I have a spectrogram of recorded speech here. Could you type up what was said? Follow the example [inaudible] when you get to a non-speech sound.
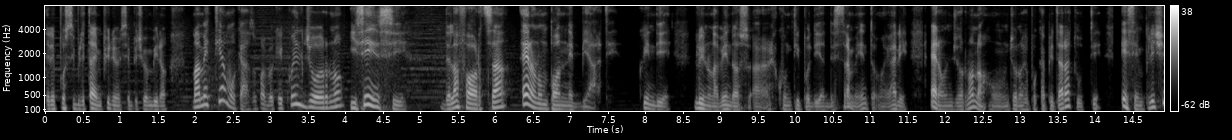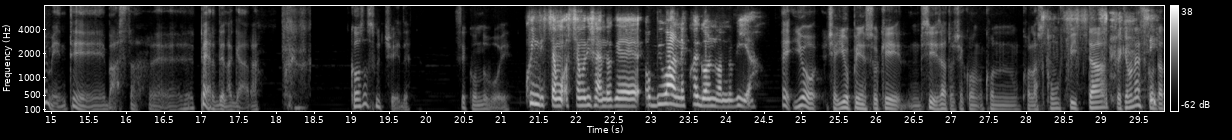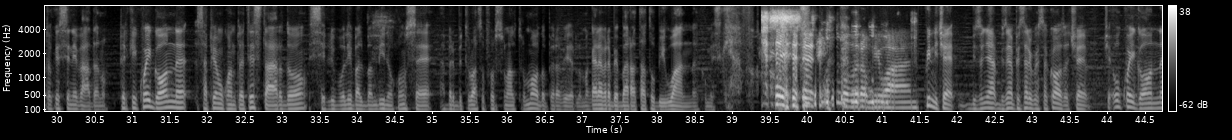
Delle possibilità in più di un semplice bambino. Ma mettiamo caso proprio che quel giorno i sensi della forza erano un po' annebbiati. Quindi lui non avendo ass- alcun tipo di addestramento, magari era un giorno no, un giorno che può capitare a tutti, e semplicemente basta, eh, perde la gara. [laughs] Cosa succede, secondo voi? Quindi stiamo, stiamo dicendo che Obi-Wan e Qui-Gon vanno via. Eh, io, cioè, io penso che mhmm, sì, esatto, cioè con, con- con la sconfitta, perché non è Sì. scontato che se ne vadano. Perché Qui-Gon sappiamo quanto è testardo. Se lui voleva il bambino con sé, avrebbe trovato forse un altro modo per averlo. Magari avrebbe barattato Obi-Wan come schiavo. [laughs] Povero [laughs] Obi-Wan. Quindi, cioè, bisogna, bisogna pensare a questa cosa. Cioè, cioè, o Qui-Gon,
